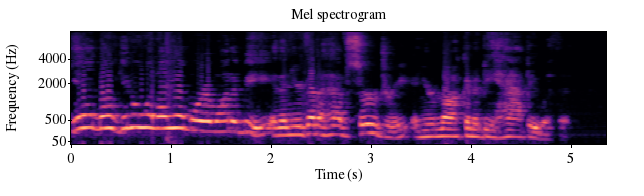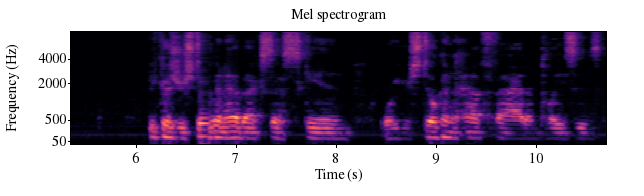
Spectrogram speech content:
yeah, no, you know what, I am where I want to be. And then you're going to have surgery and you're not going to be happy with it because you're still going to have excess skin or you're still going to have fat in places.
